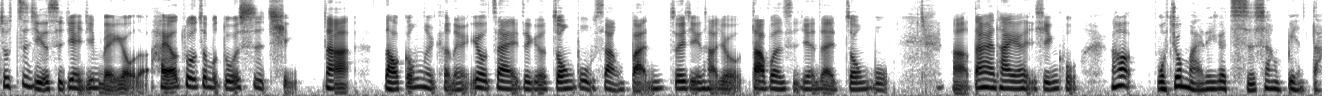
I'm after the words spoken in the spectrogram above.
就自己的时间已经没有了，还要做这么多事情。那老公呢，可能又在这个中部上班，最近他就大部分时间在中部啊，当然他也很辛苦。然后。我就买了一个池上便当，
